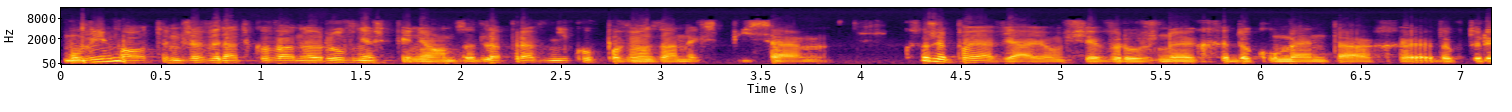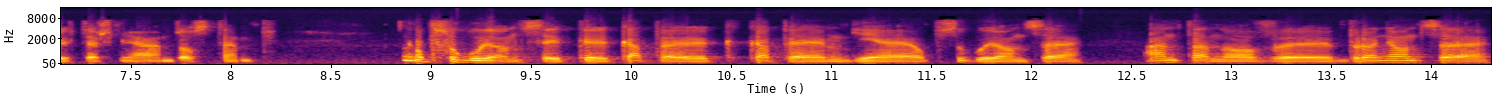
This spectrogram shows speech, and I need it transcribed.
mówimy o tym, że wydatkowano również pieniądze dla prawników powiązanych z PiSem, którzy pojawiają się w różnych dokumentach, e, do których też miałem dostęp, obsługujący KP, KPMG, obsługujące Antanowy, broniące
